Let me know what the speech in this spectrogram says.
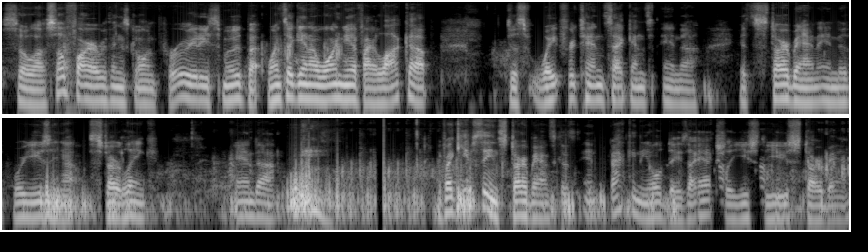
So, uh, so far everything's going pretty smooth, but once again, I warn you, if I lock up, just wait for 10 seconds and uh, it's Starband and we're using uh, Starlink. And uh, if I keep saying Starbands, because back in the old days, I actually used to use Starband,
